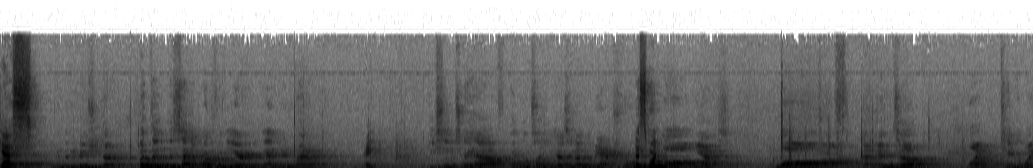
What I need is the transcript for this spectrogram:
Yes. And the Da Vinci, But the, the second one from the air end in red, Right. he seems to have, it looks like he has an unnatural. This one? Long, yes, long arm that ends up like tickling.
